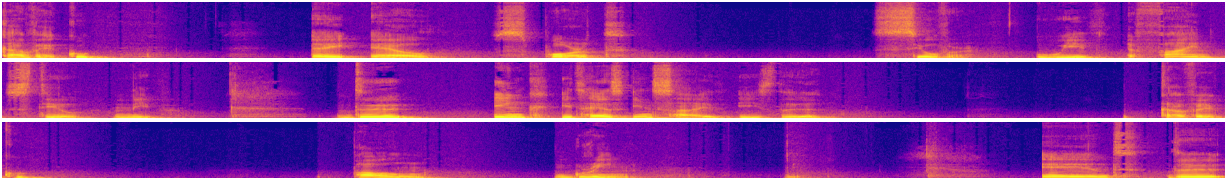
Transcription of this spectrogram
Kaweco AL Sport Silver with a fine steel nib. The ink it has inside is the Kaweco Palm Green. And the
